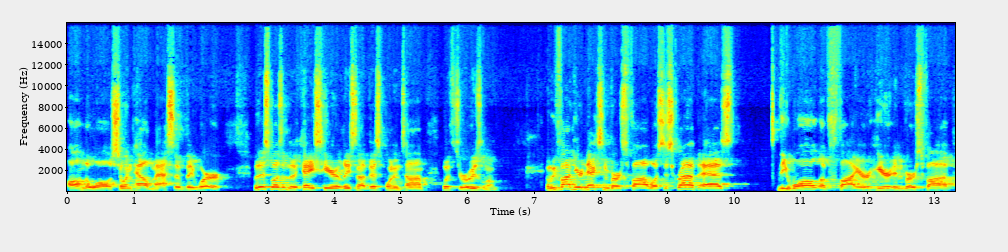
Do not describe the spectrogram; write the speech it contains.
on the walls, showing how massive they were. But this wasn't the case here, at least not at this point in time, with Jerusalem. And we find here next in verse 5 what's described as the wall of fire here in verse 5,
